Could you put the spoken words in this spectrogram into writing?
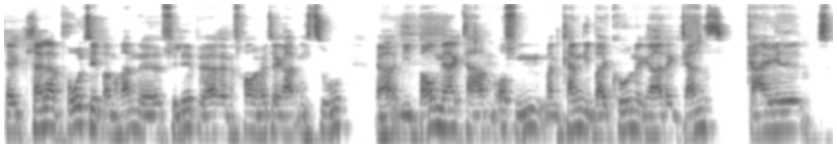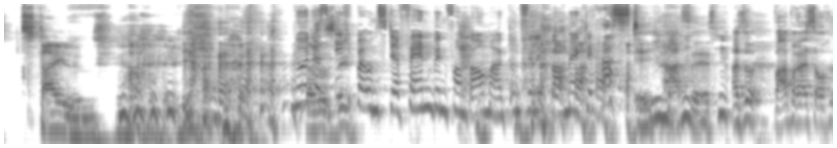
äh, kleiner Pro-Tipp am Rande, Philipp, ja, deine Frau hört ja gerade nicht zu. Ja, die Baumärkte haben offen, man kann die Balkone gerade ganz geil stylen. Ja. ja. Nur, dass das ich bei uns der Fan bin vom Baumarkt und Philipp Baumärkte hasst. Ich hasse es. Also Barbara ist auch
